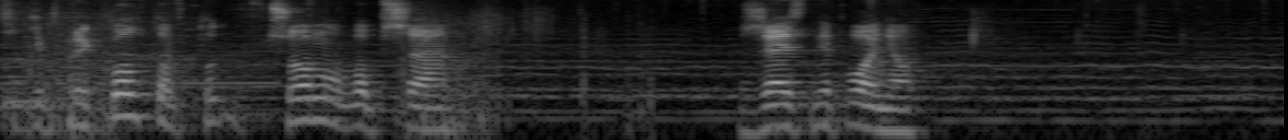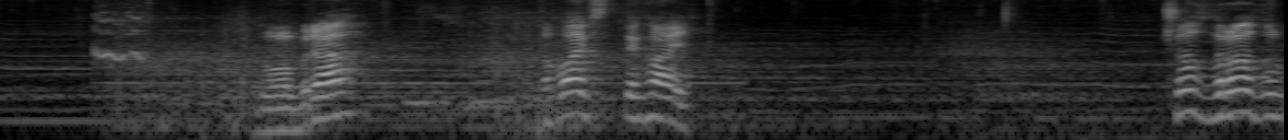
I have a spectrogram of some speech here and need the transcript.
Тільки прикол то в, ту- в чому вообще? Жесть, не поняв. Добре. Давай встигай. Чо зразу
